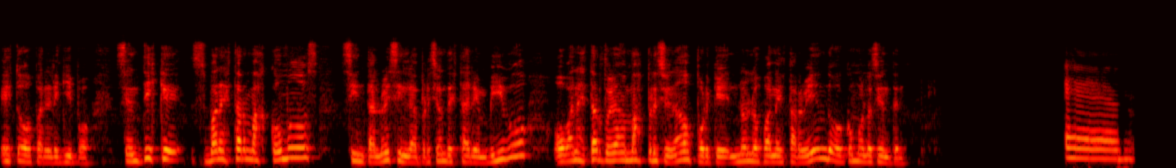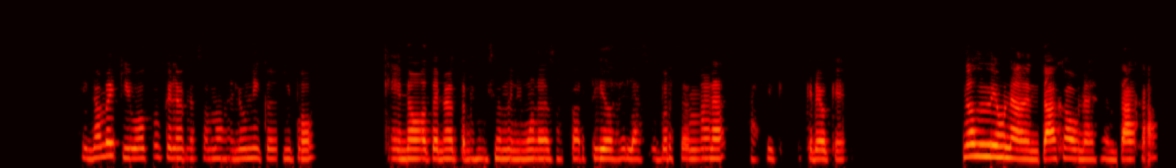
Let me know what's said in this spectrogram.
esto para el equipo? ¿Sentís que van a estar más cómodos sin tal vez sin la presión de estar en vivo? ¿O van a estar todavía más presionados porque no los van a estar viendo? ¿O cómo lo sienten? Eh, si no me equivoco, creo que somos el único equipo que no va a tener transmisión de ninguno de esos partidos de la super semana, así que creo que no sé si es una ventaja o una desventaja.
